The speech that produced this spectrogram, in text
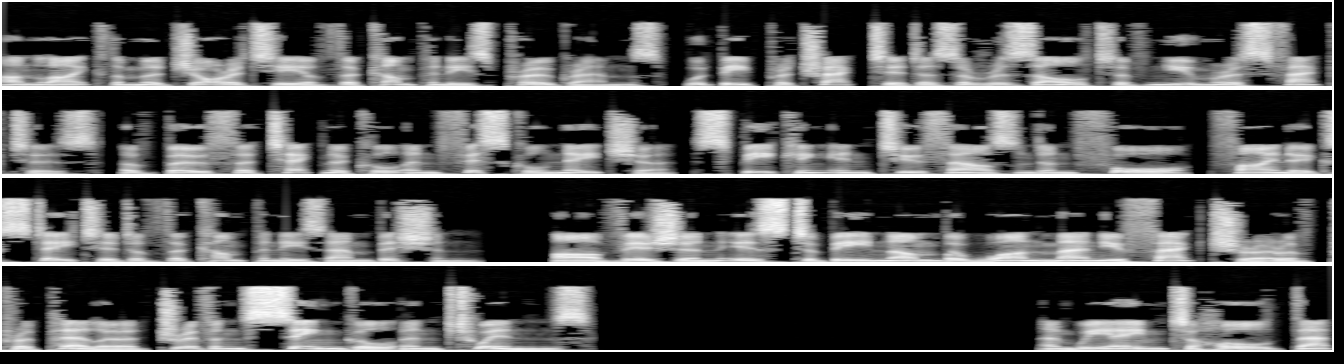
unlike the majority of the company's programs, would be protracted as a result of numerous factors, of both a technical and fiscal nature. Speaking in 2004, Feinig stated of the company's ambition, our vision is to be number one manufacturer of propeller-driven single and twins, and we aim to hold that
